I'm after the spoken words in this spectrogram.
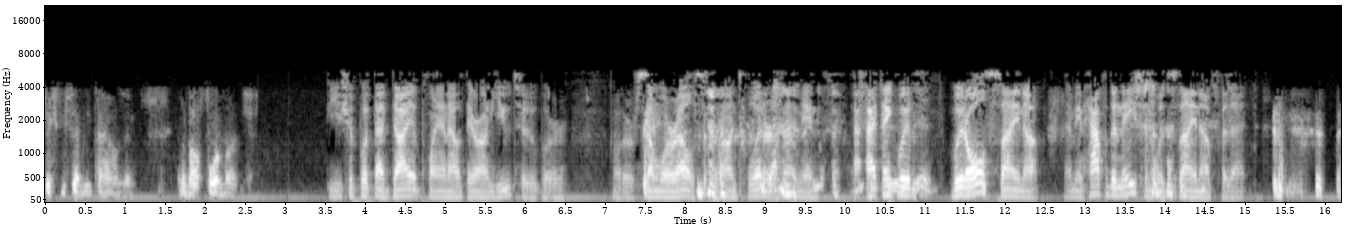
60, 70 pounds in, in about four months. You should put that diet plan out there on YouTube or or somewhere else or on Twitter. I mean, I think we'd we'd all sign up. I mean, half of the nation would sign up for that. yeah,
